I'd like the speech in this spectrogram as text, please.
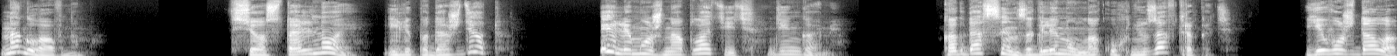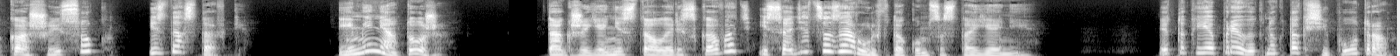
на главном. Все остальное или подождет, или можно оплатить деньгами. Когда сын заглянул на кухню завтракать, его ждала каша и сок из доставки. И меня тоже. Также я не стала рисковать и садиться за руль в таком состоянии. Этак я привыкну к такси по утрам.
